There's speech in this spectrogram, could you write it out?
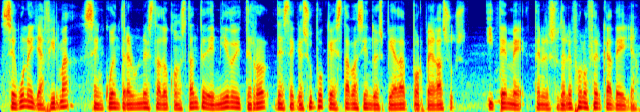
Según ella afirma, se encuentra en un estado constante de miedo y terror desde que supo que estaba siendo espiada por Pegasus, y teme tener su teléfono cerca de ella,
